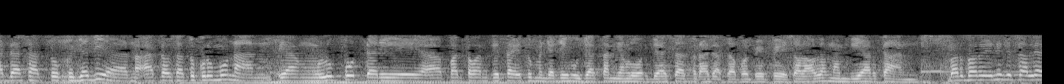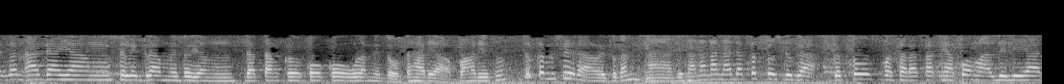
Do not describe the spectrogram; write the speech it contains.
ada satu kejadian atau satu kerumunan yang luput dari uh, pantauan kita itu menjadi hujatan yang luar biasa terhadap Satpol PP seolah-olah membiarkan. Baru-baru ini kita lihat kan ada yang telegram itu yang datang ke Koko Ulam itu sehari apa hari itu? Itu kan viral itu kan. Nah di sana kan ada ketus juga. Ketus masyarakatnya kok nggak dilihat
